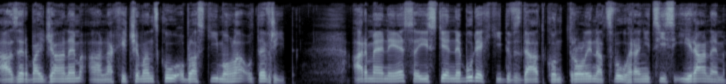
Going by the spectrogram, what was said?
Azerbajdžánem a Nachyčevanskou oblastí mohla otevřít. Arménie se jistě nebude chtít vzdát kontroly nad svou hranicí s Iránem,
